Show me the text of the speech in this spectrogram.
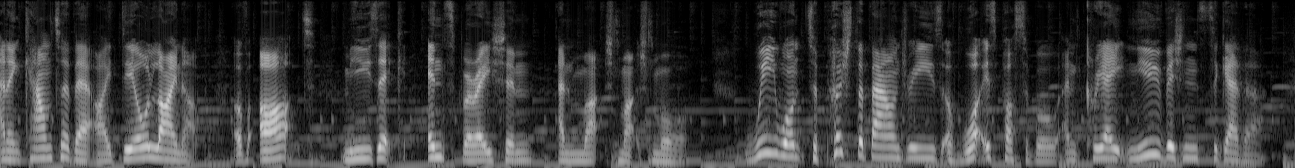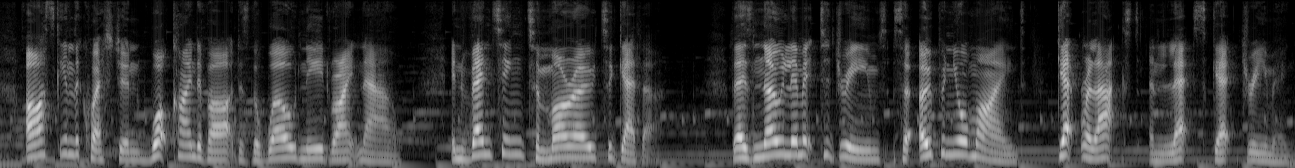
and encounter their ideal lineup of art, music, inspiration, and much, much more. We want to push the boundaries of what is possible and create new visions together. Asking the question, what kind of art does the world need right now? Inventing tomorrow together. There's no limit to dreams, so open your mind, get relaxed, and let's get dreaming.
